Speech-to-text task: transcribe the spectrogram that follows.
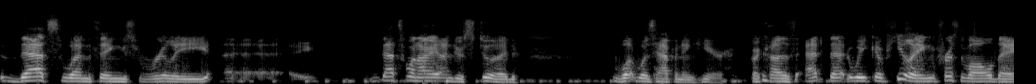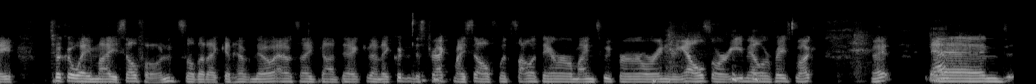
that's when things really, uh, that's when I understood what was happening here because at that week of healing first of all they took away my cell phone so that i could have no outside contact and i couldn't distract myself with solitaire or minesweeper or anything else or email or facebook right yeah. and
